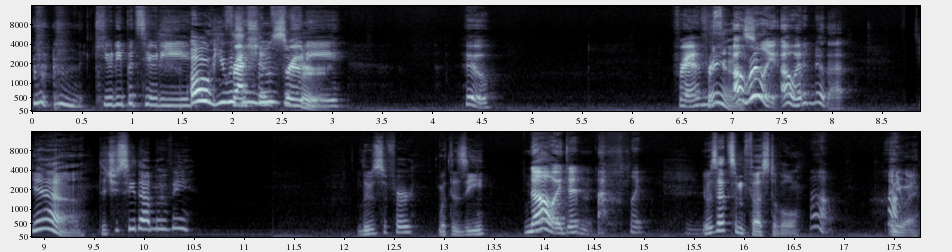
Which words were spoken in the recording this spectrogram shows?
Cutie patootie. Oh, he was fresh and fruity. Who? Franz? Franz. Oh, really? Oh, I didn't know that. yeah. Did you see that movie? Lucifer with a Z. No, I didn't. like, It was at some festival. oh. Anyway,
